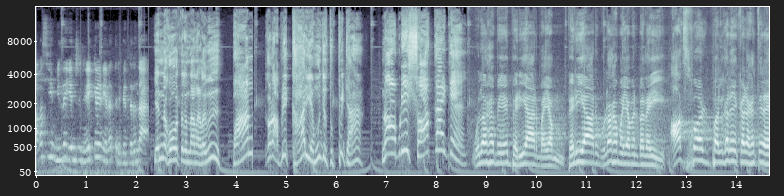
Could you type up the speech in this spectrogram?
அவசியம் இல்லை என்று நினைக்கிறேன் என தெரிவித்திருந்தார். என்ன கோபத்துல இருந்தான அளவு? பான் கூட அப்படியே காரிய மூஞ்சில் துப்பிட்டா? நான் அப்படியே ஷாக் ஆயிட்டேன். உலகமே பெரியார் மயம். பெரியார் உலகமயம் என்பதை ஆக்ஸ்போர்ட் பல்கலைக்கழகத்தில்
